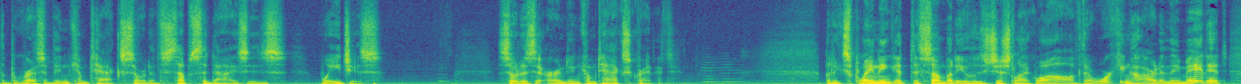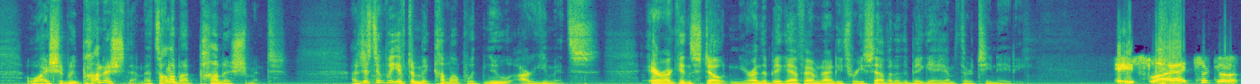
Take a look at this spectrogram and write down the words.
the progressive income tax sort of subsidizes wages. So does the earned income tax credit. But explaining it to somebody who's just like, well, if they're working hard and they made it, why should we punish them? It's all about punishment. I just think we have to come up with new arguments. Eric and Stoughton, you're on the Big FM 93.7 and the Big AM 1380. Hey, Sly, I took a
